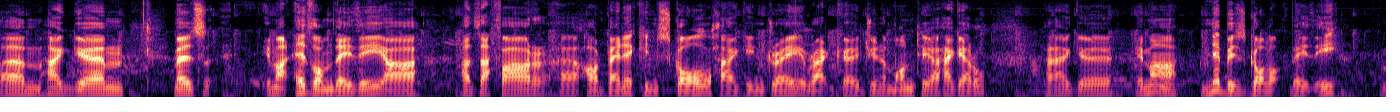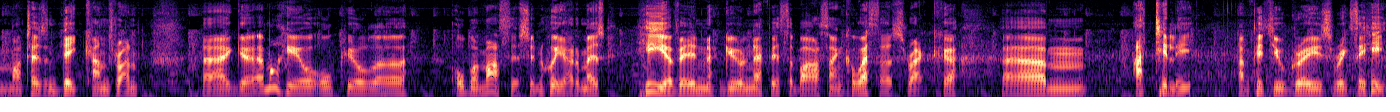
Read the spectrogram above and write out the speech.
Um, hag um, mes yma eddom ddeiddi a a ddaffar uh, arbennig yn sgol hag yn dre rac uh, Gina monti a hagerol hag uh, yma nebys golot ddeiddi. Mae tes yn deig canran hag uh, yma hi o, o cwl uh, Omer yn hwyr, mes hi a fy'n gwyl nepeth y barth yn cywethas, uh, um, atili am peth yw greis rygthu hi.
